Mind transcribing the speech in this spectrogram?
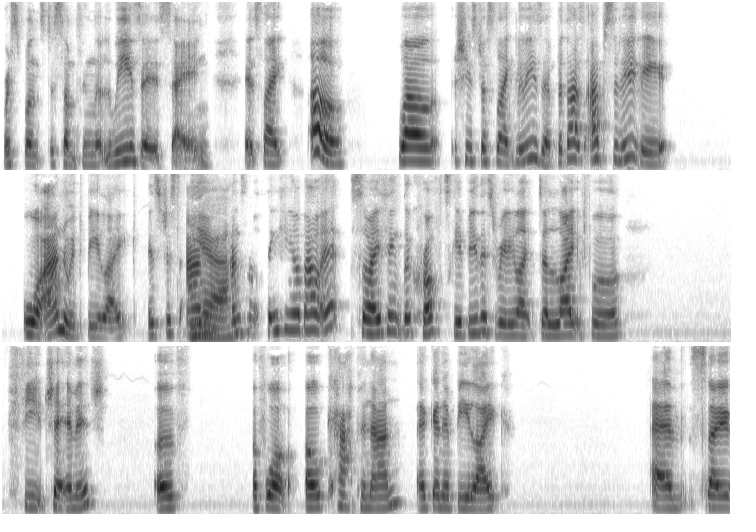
response to something that Louisa is saying, it's like, oh, well, she's just like Louisa. But that's absolutely what Anne would be like. It's just Anne, Yeah. Anne's not thinking about it. So I think the Crofts give you this really like delightful future image of of what old Cap and Anne are gonna be like. Um, so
